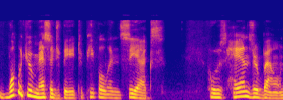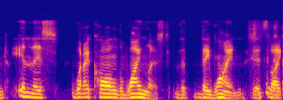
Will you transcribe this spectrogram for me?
what would your message be to people in CX whose hands are bound in this what I call the wine list that they whine? It's like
